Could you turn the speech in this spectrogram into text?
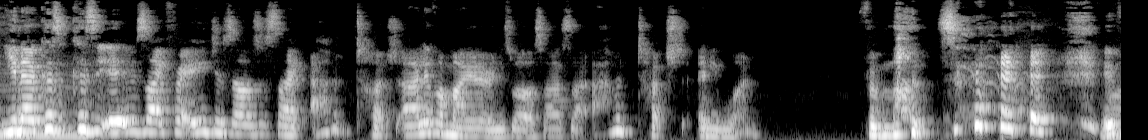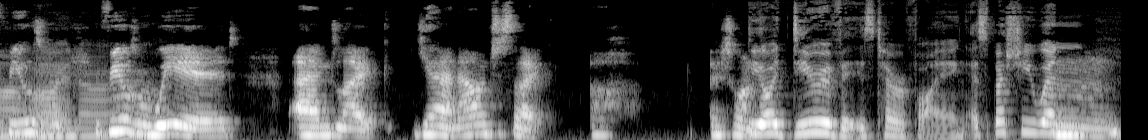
you know, because because it was like for ages I was just like I haven't touched. I live on my own as well, so I was like I haven't touched anyone for months. it feels it feels weird, and like yeah, now I'm just like oh, I just want the idea of it is terrifying, especially when mm.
